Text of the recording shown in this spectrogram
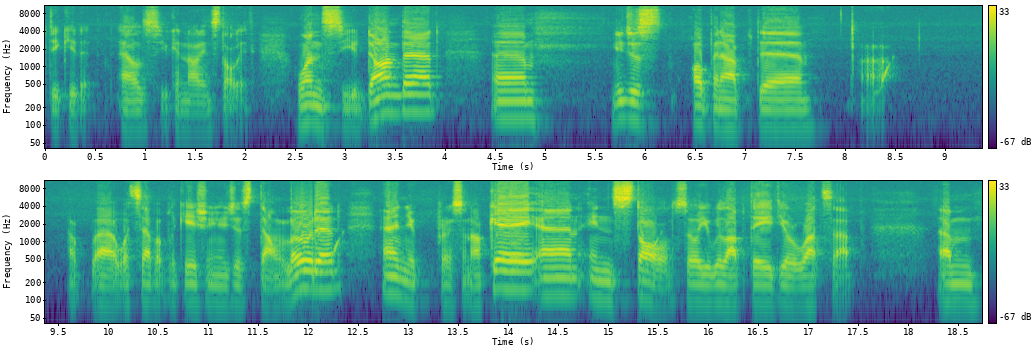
to tick it else you cannot install it. Once you done that um, you just open up the uh, uh, WhatsApp application you just downloaded and you press on OK and install. So you will update your WhatsApp. Um,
